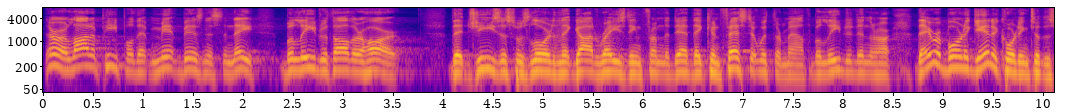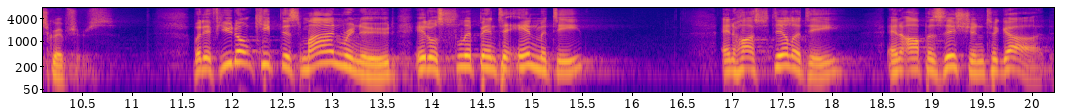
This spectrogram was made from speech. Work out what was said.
There are a lot of people that meant business and they believed with all their heart that Jesus was Lord and that God raised him from the dead. They confessed it with their mouth, believed it in their heart. They were born again according to the scriptures. But if you don't keep this mind renewed, it'll slip into enmity and hostility and opposition to God.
